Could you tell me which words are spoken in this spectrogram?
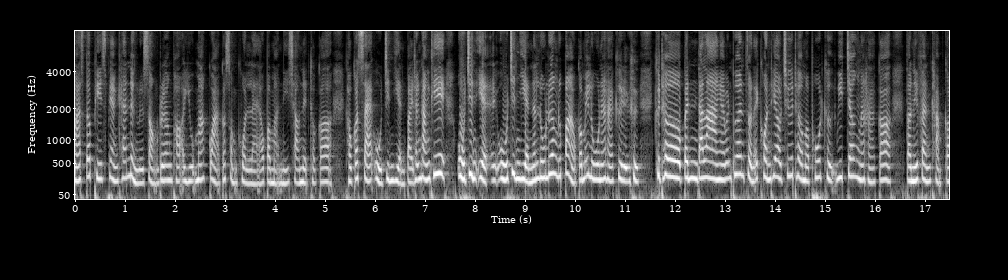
มาสเตอร์พี e เพียงแค่หนึ่งหรือ2เรื่อง เพราะอายุมากกว่าก็สมควรแล้วประมาณนี้ชาวเน็ตเขาก็เขาก็แซะอูจินเหยียนไปทั้งทั้งที่อูจินเอียนอูจินเหยียนนั้นรู้เรื่องหรือเปล่าก็ไม่รู้นะคะคือคือคือเธอเป็นดาราไงเพื่อนๆส่วนไอ้คนที่เอาชื่อเธอมาพูดคือวิเจิ้งนะคะ ก็ตอนนี้แฟนคลับก็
